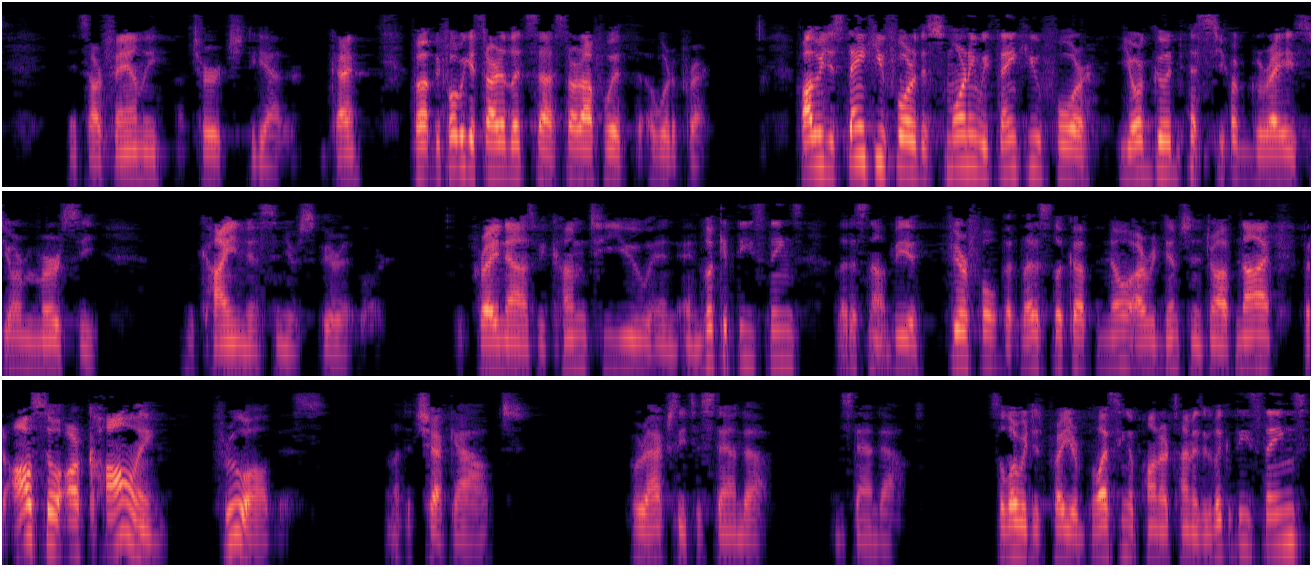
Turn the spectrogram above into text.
it's our family, our church together. Okay? But before we get started, let's uh, start off with a word of prayer. Father, we just thank you for this morning. We thank you for your goodness, your grace, your mercy, your kindness, and your spirit, Lord. Pray now as we come to you and, and look at these things, let us not be fearful, but let us look up and know our redemption is draweth nigh, but also our calling through all this. Not to check out. We're actually to stand up and stand out. So Lord, we just pray your blessing upon our time as we look at these things.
